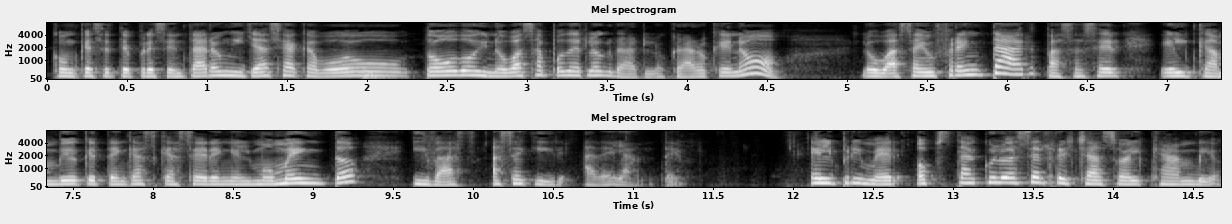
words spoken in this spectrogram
con que se te presentaron y ya se acabó todo y no vas a poder lograrlo? Claro que no. Lo vas a enfrentar, vas a hacer el cambio que tengas que hacer en el momento y vas a seguir adelante. El primer obstáculo es el rechazo al cambio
